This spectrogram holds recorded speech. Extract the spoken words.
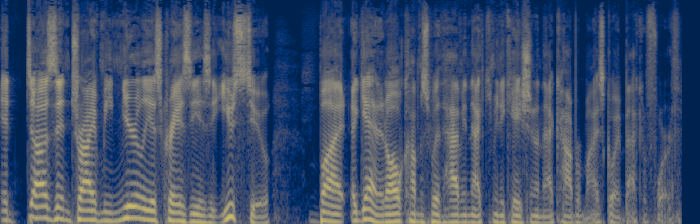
It doesn't drive me nearly as crazy as it used to but again, it all comes with having that communication and that compromise going back and forth.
